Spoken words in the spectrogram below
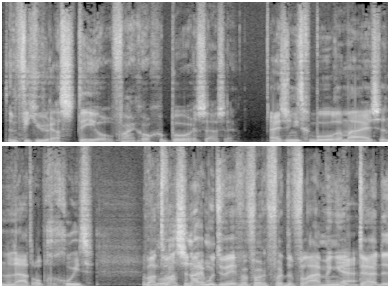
een figuur als Theo van Gogh geboren zou zijn. Hij is er niet geboren, maar hij is inderdaad opgegroeid. Want Wassenaar moeten we even voor, voor de Vlamingen ja. duiden.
